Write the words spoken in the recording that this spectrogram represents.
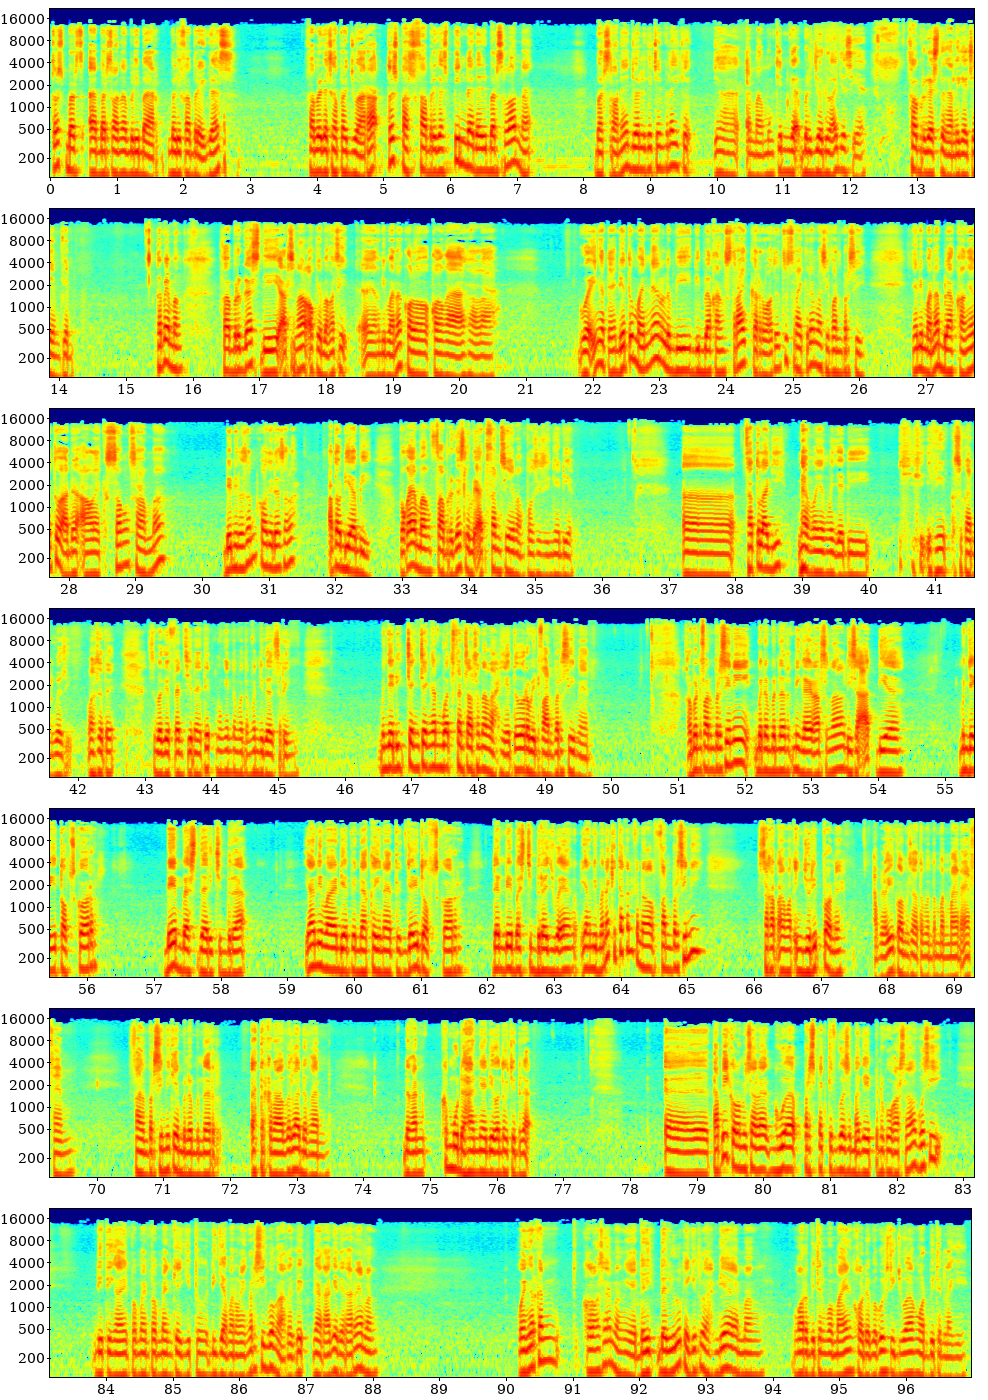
Terus Bar uh, Barcelona beli bar beli Fabregas. Fabregas nggak pernah juara. Terus pas Fabregas pindah dari Barcelona Barcelona juara Liga Champion lagi kayak ya emang mungkin nggak berjodoh aja sih ya. Fabregas dengan Liga Champion. Tapi emang Fabregas di Arsenal oke okay banget sih. Eh, yang di mana kalau kalau nggak salah gue inget ya dia tuh mainnya lebih di belakang striker. Waktu itu strikernya masih Van Persie. Yang di mana belakangnya tuh ada Alex Song sama Denilson kalau tidak salah atau Diaby. Pokoknya emang Fabregas lebih advance sih emang posisinya dia uh, satu lagi nama yang menjadi ini kesukaan gue sih. Maksudnya sebagai fans United mungkin teman-teman juga sering menjadi ceng-cengan buat fans Arsenal lah yaitu Robin van Persie man. Robin van Persie ini bener-bener ninggalin Arsenal di saat dia menjadi top skor bebas dari cedera yang di mana dia pindah ke United jadi top skor dan bebas cedera juga yang yang di mana kita kan kenal Van Persie ini sangat amat injury prone ya. Apalagi kalau misalnya teman-teman main FM Van Persie ini kayak bener-bener eh, terkenal banget lah dengan dengan kemudahannya dia untuk cedera. Eh, tapi kalau misalnya gue perspektif gue sebagai pendukung Arsenal gue sih ditinggalin pemain-pemain kayak gitu. Di zaman Wenger sih gue nggak kaget nggak kaget ya karena emang Wenger kan kalau nggak emang ya dari dari dulu kayak gitulah. Dia emang ngorbitin pemain kalau udah bagus dijual ngorbitin lagi.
